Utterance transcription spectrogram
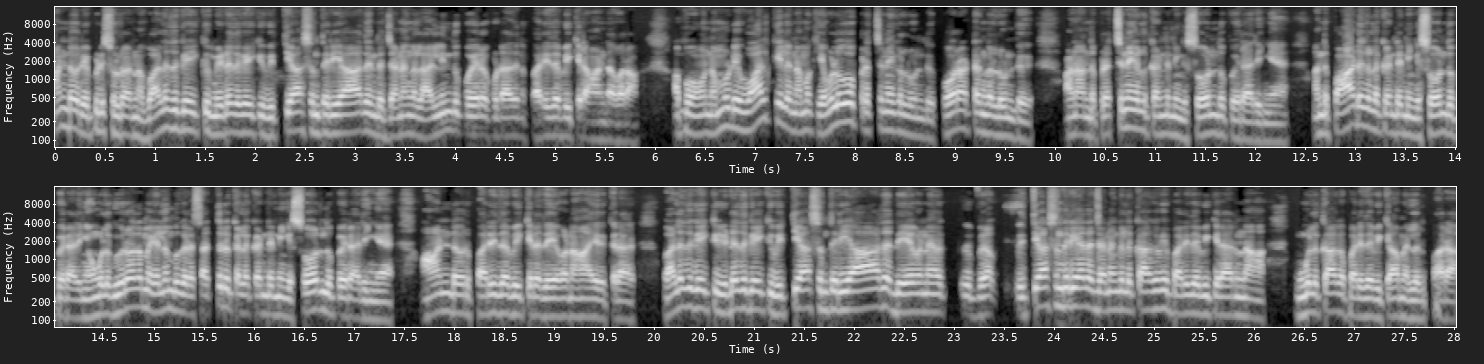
ஆண்டவர் எப்படி சொல்றாருன்னா வலது கைக்கும் இடது கைக்கும் வித்தியாசம் தெரியாத இந்த ஜனங்கள் அழிந்து போயிடக்கூடாதுன்னு பரிதவிக்கிற ஆண்டவராம் அப்போ நம்மளுடைய வாழ்க்கையில நமக்கு எவ்வளவோ பிரச்சனைகள் உண்டு போராட்டங்கள் உண்டு. ஆனா அந்த பிரச்சனைகளை கண்டு நீங்க சோர்ந்து போயிடாதீங்க அந்த பாடுகளை கண்டு நீங்க சோர்ந்து போயிடாதீங்க உங்களுக்கு விரோதமா எழும்புகிற சத்துருக்களை கண்டு நீங்க சோர்ந்து போயிடாதீங்க ஆண்டவர் பரிதவிக்கிற தேவனா இருக்கிறார். வலது கைக்கு இடது கைக்கு வித்தியாசம் தெரியாத தேவனை வித்தியாசம் தெரியாத ஜனங்களுக்காகவே பரிதவிக்கிறாருன்னா உங்களுக்காக பரிதவிக்காமல் இருப்பாரா?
